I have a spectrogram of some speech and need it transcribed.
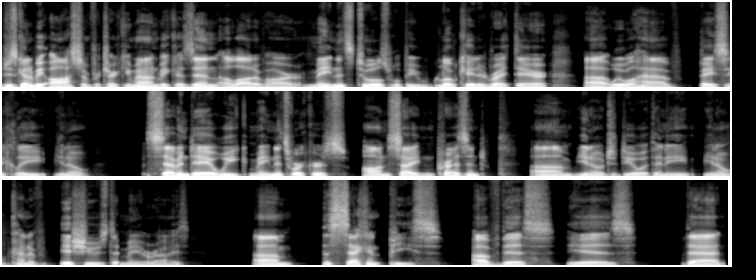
which is going to be awesome for Turkey Mountain because then a lot of our maintenance tools will be located right there. Uh, we will have basically, you know, seven day a week maintenance workers on site and present, um, you know, to deal with any, you know, kind of issues that may arise. Um, the second piece of this is that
